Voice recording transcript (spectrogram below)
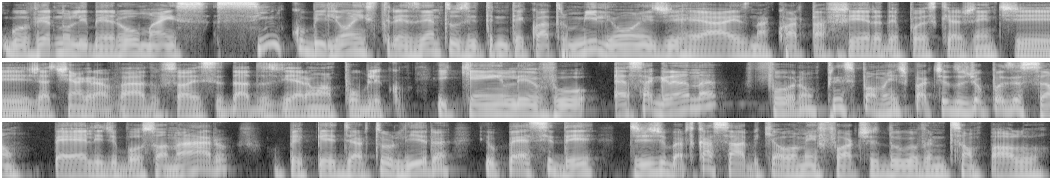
O governo liberou mais 5 bilhões 334 milhões de reais na quarta-feira, depois que a gente já tinha gravado, só esses dados vieram a público. E quem levou essa grana foram principalmente partidos de oposição, PL de Bolsonaro, o PP de Arthur Lira e o PSD de Gilberto Kassab, que é o homem forte do governo de São Paulo,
